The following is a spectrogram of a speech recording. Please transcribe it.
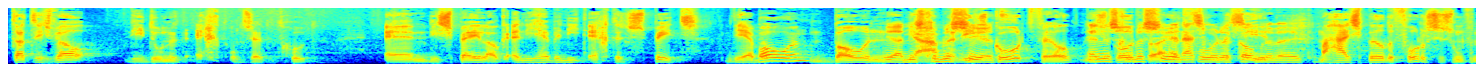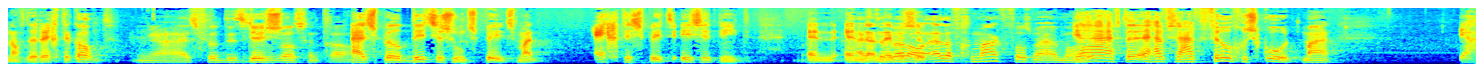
dat is wel... Die doen het echt ontzettend goed. En die spelen ook. En die hebben niet echt een spits. Die hebben Bowen? Bowen, Ja, die is maar geblesseerd. Die scoort veel. Die En is scoort veel. geblesseerd hij is voor de komende weken. Maar hij speelde vorig seizoen vanaf de rechterkant. ja, hij speelt dit Dus seizoen wel centraal. Hij speelt dit seizoen spits, maar echte spits is het niet. En, en hij dan heeft er hebben wel ze. al 11 gemaakt volgens mij uit Ja, hij heeft, hij, heeft, hij heeft veel gescoord, maar ja,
